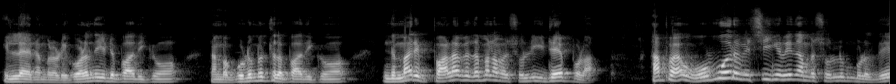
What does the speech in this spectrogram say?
இல்லை நம்மளுடைய குழந்தைகிட்ட பாதிக்கும். நம்ம குடும்பத்தில் பாதிக்கும். இந்த மாதிரி பல விதமாக நம்ம சொல்லிக்கிட்டே போகலாம் அப்போ ஒவ்வொரு விஷயங்களையும் நம்ம சொல்லும் பொழுது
